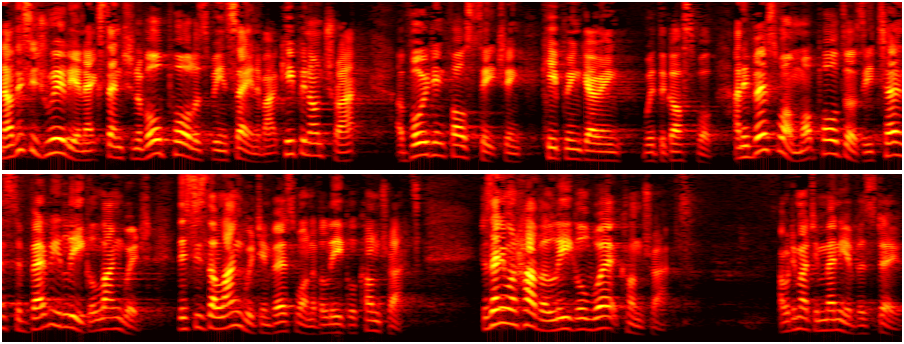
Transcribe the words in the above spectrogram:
Now, this is really an extension of all Paul has been saying about keeping on track, avoiding false teaching, keeping going with the gospel. And in verse 1, what Paul does, he turns to very legal language. This is the language in verse 1 of a legal contract. Does anyone have a legal work contract? I would imagine many of us do,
